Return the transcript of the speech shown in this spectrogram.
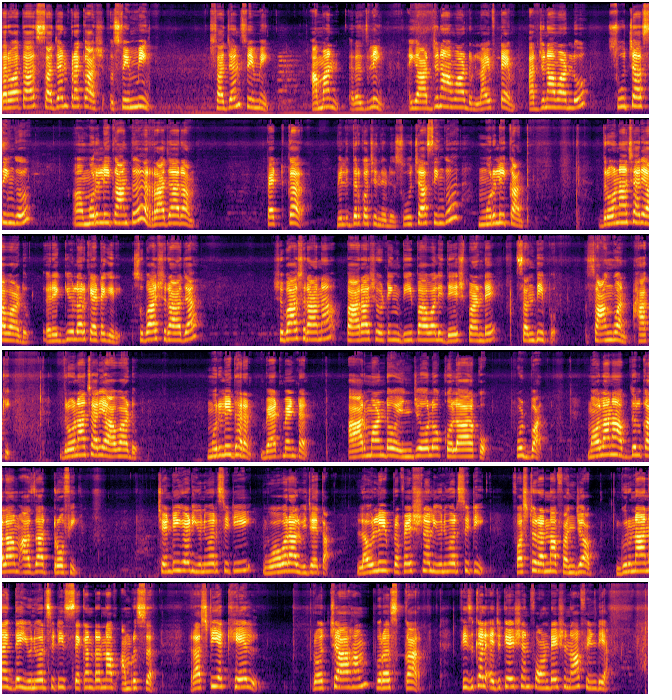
తర్వాత Sajan Prakash swimming Sajan swimming Aman wrestling ఇక Arjuna award lifetime Arjuna అవార్డులు సూచా సింగ్ మురళీకాంత్ రాజారాం పెట్కర్ వీళ్ళిద్దరికి వచ్చింది Sucha Singh Muralikant Dronacharya award regular category Subhash Raja Subhash Rana para shooting Deepavali Deshpande Sandeep Sangwan hockey. Dronacharya award Muralidharan badminton Armando ఎంజోలో Colaco football Maulana Abdul Kalam Azad trophy. Chandigarh university overall విజేత Lovely professional university first run off Punjab. Guru Nanak Dev university second run off Amritsar Rashtriya Khel Protsahan Puraskar. Physical education foundation of India.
